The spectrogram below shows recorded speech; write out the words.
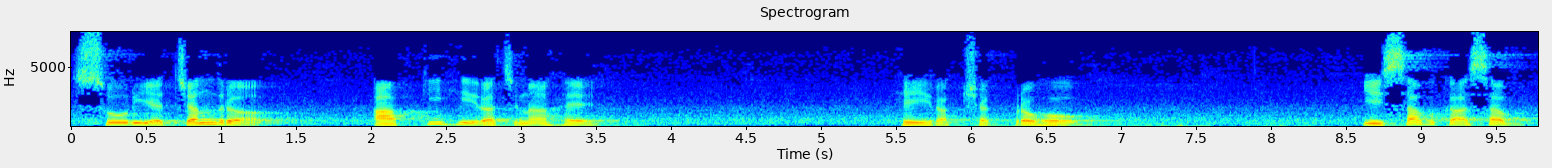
सूर्य चंद्र आपकी ही रचना है। हे रक्षक प्रभो, ये सब का सब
